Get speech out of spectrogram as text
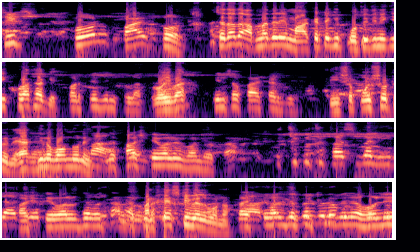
six four five four আচ্ছা দাদা আপনাদের এই মার্কেটে কি প্রতিদিনই কি খোলা থাকে प्रतिदिन खुला রবিবার तीन सौ पैंसठ दिन তিনশো पौंसठ दिन একদিনও বন্ধ নেই फर्स्ट टेबल में बंद होता है कुछ कुछ फेस्टिवल ईद आती फर्स्ट टेबल जो होता है ना মানে ফেস্টিভ্যাল বলো फेस्टिवल जो कुछ भी मिले होली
